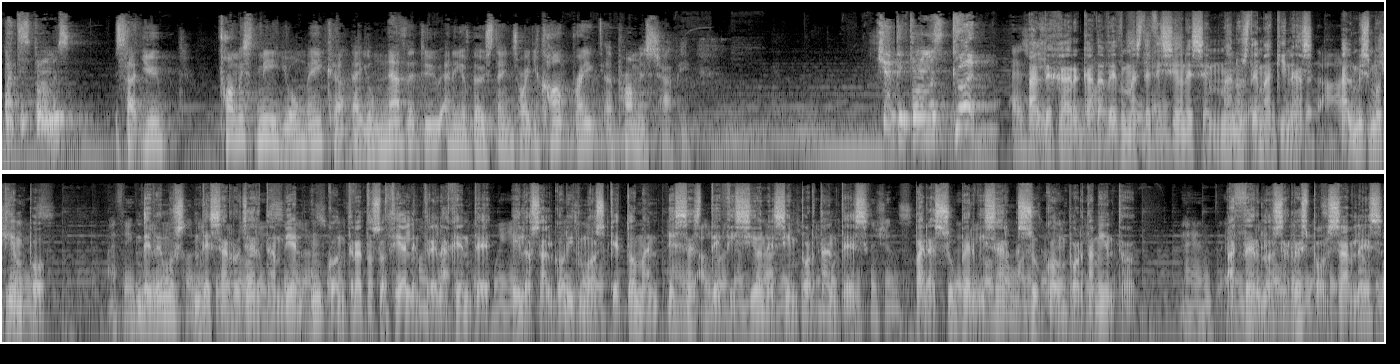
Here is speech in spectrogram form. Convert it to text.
What is promise? It's that you promised me, your maker, that you'll never do any of those things, all right? You can't break a promise, Chappie. Promise. Good! Al dejar cada vez más decisiones en manos de máquinas, al mismo tiempo, debemos desarrollar también un contrato social entre la gente y los algoritmos que toman esas decisiones importantes para supervisar su comportamiento, hacerlos responsables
